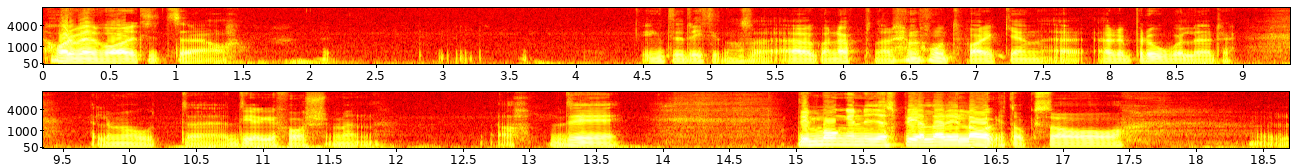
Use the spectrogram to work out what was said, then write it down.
har det väl varit lite sådär, ja, inte riktigt någon ögonöppnare mot varken eh, Örebro eller, eller mot eh, Degerfors men ja, det det är många nya spelare i laget också. Och eh,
